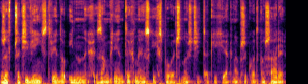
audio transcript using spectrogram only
że w przeciwieństwie do innych zamkniętych męskich społeczności, takich jak na przykład koszary,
